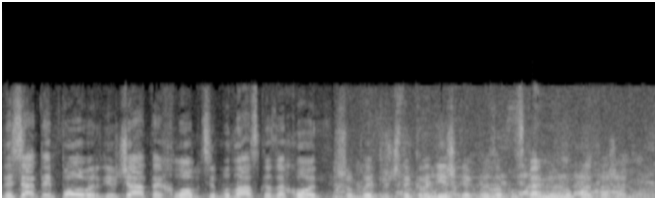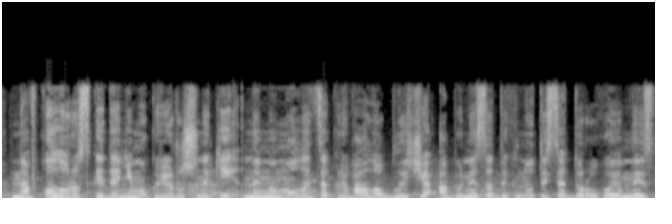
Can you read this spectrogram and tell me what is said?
Десятий поверх, дівчата, хлопці, будь ласка, заходьте. Щоб виключити крадіжки, як ми запускаємо міну по етажах. Навколо розкидані мокрі рушники, ними молодь закривала обличчя, аби не задихнутися дорогою вниз.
